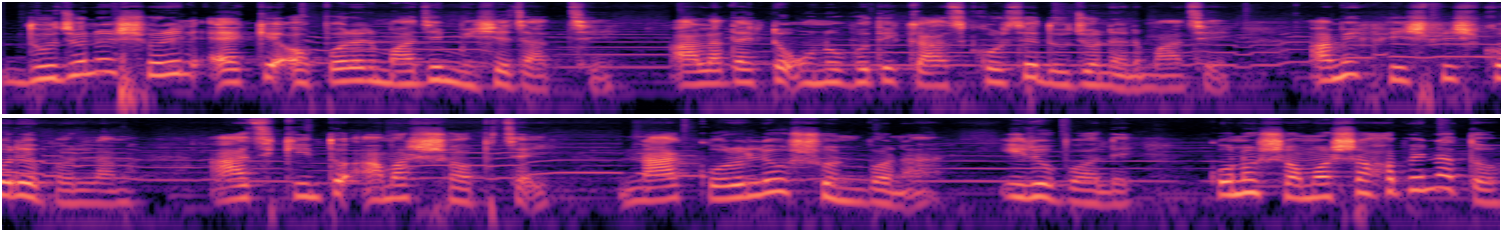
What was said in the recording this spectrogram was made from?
দুজনের শরীর একে অপরের মাঝে মিশে যাচ্ছে। আলাদা একটা অনুভূতি কাজ করছে দুজনের মাঝে। আমি ফিসফিস করে বললাম, আজ কিন্তু আমার সব চাই। না করলেও শুনব না। ইরু বলে, কোনো সমস্যা হবে না তো?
